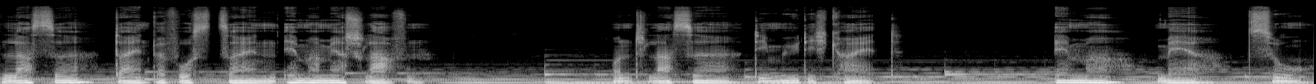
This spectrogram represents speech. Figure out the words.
Lasse dein Bewusstsein immer mehr schlafen und lasse die Müdigkeit immer mehr zu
